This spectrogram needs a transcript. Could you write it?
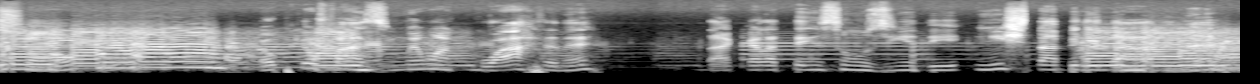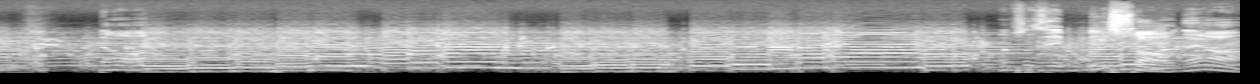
Sol. É porque o Fázinho é uma quarta, né? dá aquela tensãozinha de instabilidade, né? Então, ó. Vamos fazer Mi Sol, né? Ó.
